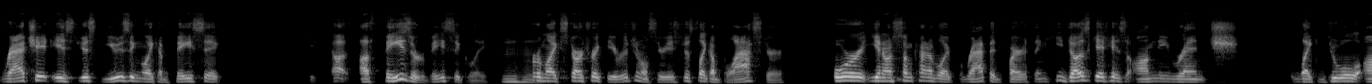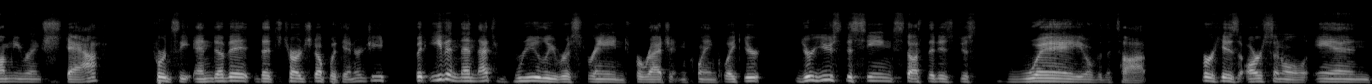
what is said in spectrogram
Ratchet is just using like a basic a, a phaser basically Mhm. from like Star Trek the original series, just like a blaster or you know some kind of like rapid fire thing. He does get his Omni wrench, like dual Omni wrench staff towards the end of it that's charged up with energy. But even then, that's really restrained for Ratchet and Clank. Like you're you're used to seeing stuff that is just way over the top for his arsenal and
